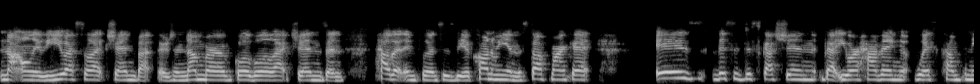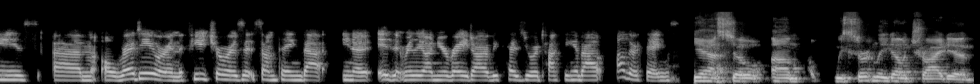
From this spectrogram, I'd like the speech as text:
not only the US election but there's a number of global elections and how that influences the economy and the stock market is this a discussion that you're having with companies um, already or in the future? Or is it something that you know isn't really on your radar because you're talking about other things? Yeah so um, we certainly don't try to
